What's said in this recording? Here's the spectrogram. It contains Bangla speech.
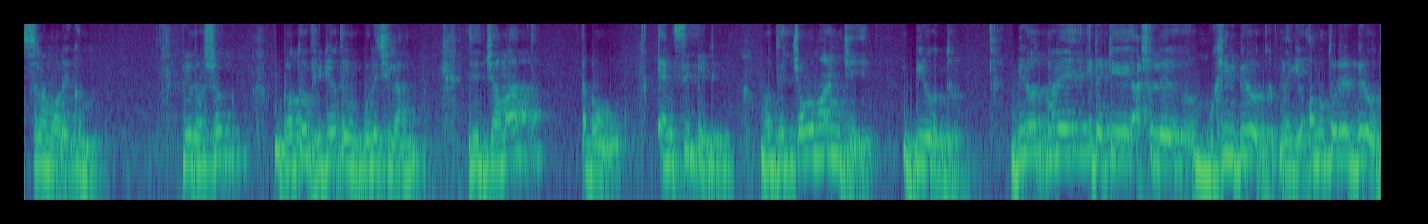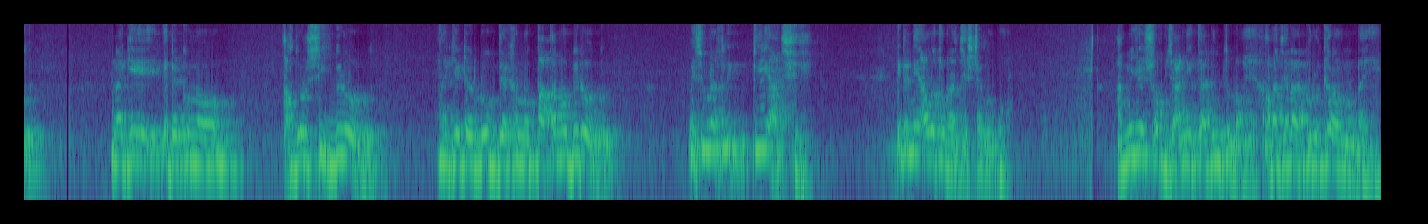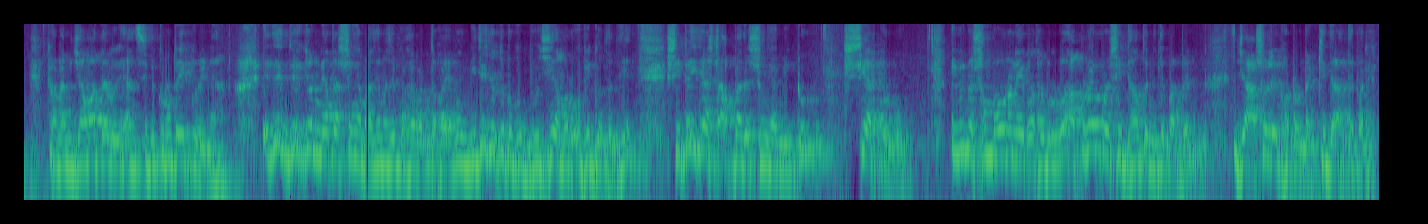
আসসালামু আলাইকুম। প্রিয় দর্শক, গত ভিডিওতে আমি বলেছিলাম যে জামাত এবং এনসিপির মধ্যে চলমান যে বিরোধ বিরোধ মানে এটা কি আসলে মুখের বিরোধ নাকি অন্তরের বিরোধ? নাকি এটা কোনো আদর্শিক বিরোধ? নাকি এটা লোক দেখানো, পাতানো বিরোধ? পেছনে আসলে কি আছে? এটা নিয়ে আলোচনার চেষ্টা করব। আমি যে সব জানি তা কিন্তু নয়। আমার জানার কোনো কারণ নাই। কারণ আমি জামাত এবং এনসিপি কোনোটাই করি না। এদের দুইজন নেতার সঙ্গে মাঝে মাঝে কথাবার্তা হয় এবং নিজে যতটুকু বুঝি আমার অভিজ্ঞতা দিয়ে, সেটাই জাস্ট আপনাদের সঙ্গে আমি একটু শেয়ার করব। বিভিন্ন সম্ভাবনা নিয়ে কথা বলব। আপনারাও পরে সিদ্ধান্ত নিতে পারবেন যে আসলে ঘটনা কি দাঁড়াতে পারে।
